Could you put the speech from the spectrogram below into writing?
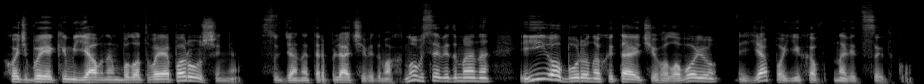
хоч би яким явним було твоє порушення. Суддя нетерпляче відмахнувся від мене і, обурено хитаючи головою, я поїхав на відсидку.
